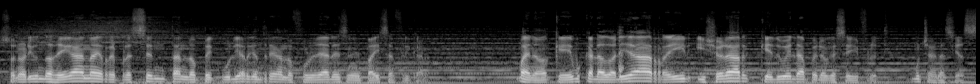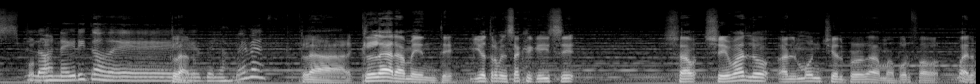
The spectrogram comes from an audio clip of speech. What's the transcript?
Son oriundos de Ghana y representan lo peculiar que entregan los funerales en el país africano. Bueno, que busca la dualidad, reír y llorar, que duela pero que se disfrute. Muchas gracias. por Los la- negritos de, Claro. de los memes. Clar- claramente. Y otro mensaje que dice: "Ya- Llévalo al Monchi al programa, por favor. Bueno,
